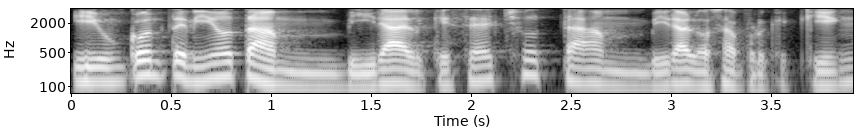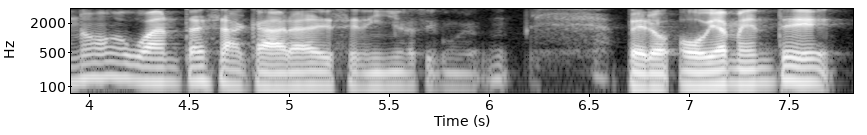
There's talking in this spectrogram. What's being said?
y un contenido tan viral, que se ha hecho tan viral, o sea, porque ¿quién no aguanta esa cara de ese niño así como... Mm? Pero obviamente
